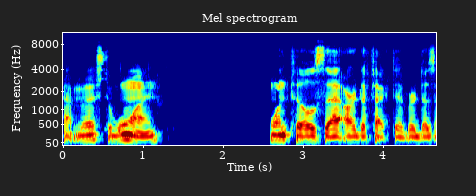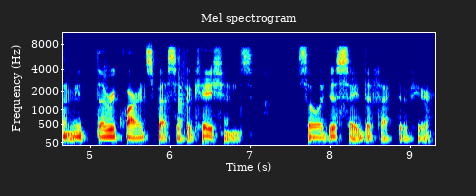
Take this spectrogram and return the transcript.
at most one, one pills that are defective or doesn't meet the required specifications. So we'll just say defective here.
